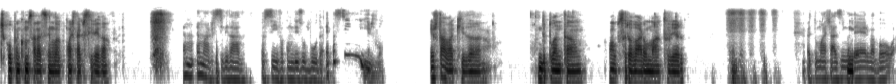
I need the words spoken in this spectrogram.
Desculpem começar assim logo com esta agressividade. É uma, é uma agressividade passiva, como diz o Buda. É passivo. Eu estava aqui de, de plantão a observar o mato verde. A tomar chazinho de erva boa,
